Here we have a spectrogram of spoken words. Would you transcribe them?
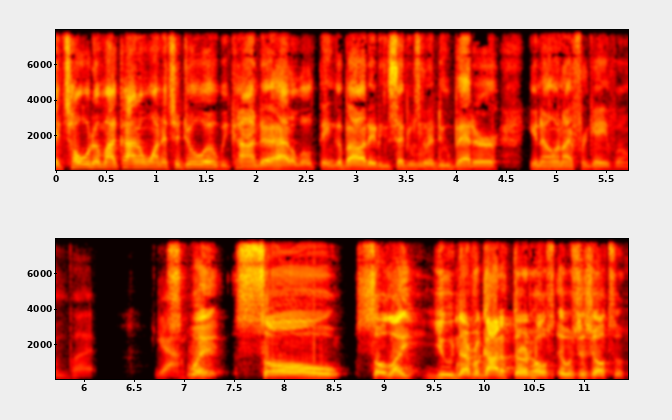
I told him I kind of wanted to do it. We kind of had a little thing about it. He said he was going to do better, you know, and I forgave him. But yeah, Wait, so so like you never got a third host? It was just y'all two.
